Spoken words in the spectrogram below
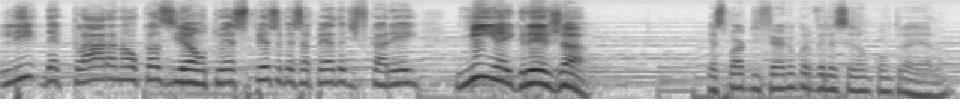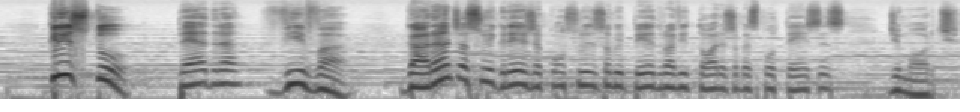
lhe declara na ocasião: Tu és Pedro, sobre essa pedra edificarei minha igreja e as portas do inferno prevalecerão contra ela. Cristo, pedra viva. garante à sua igreja construída sobre Pedro a vitória sobre as potências de morte.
